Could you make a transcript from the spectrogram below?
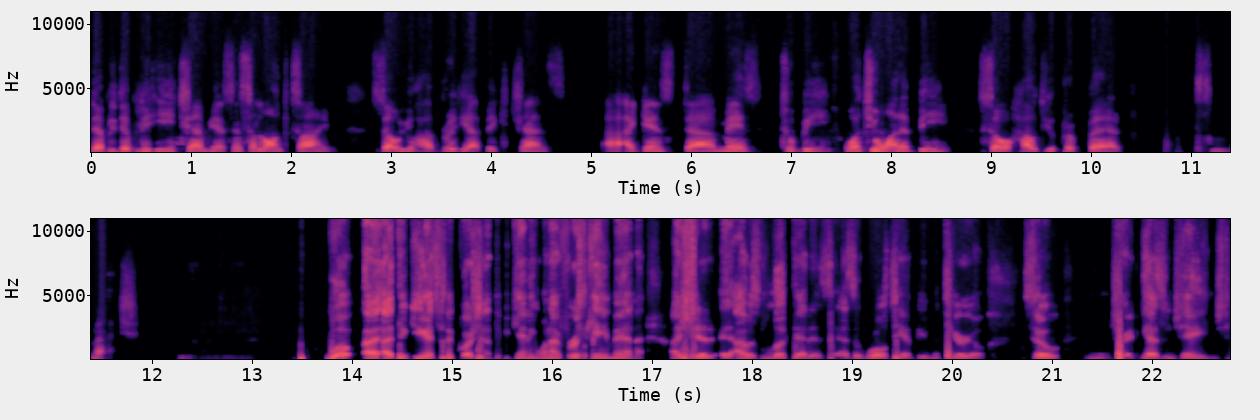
WWE champion since a long time. So you have really a big chance uh, against uh, Miz to be what you want to be. So how do you prepare this match? Well, I, I, think you answered the question at the beginning. When I first came in, I should I was looked at as as a world champion material. So training hasn't changed.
